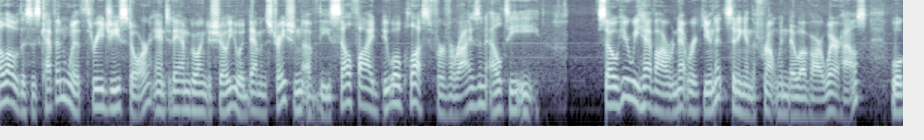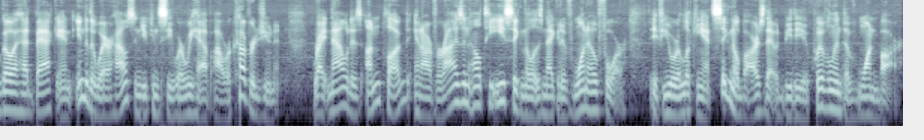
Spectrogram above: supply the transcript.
Hello, this is Kevin with 3G Store, and today I'm going to show you a demonstration of the Cel-Fi Duo Plus for Verizon LTE. So here we have our network unit sitting in the front window of our warehouse. We'll go ahead back and into the warehouse and you can see where we have our coverage unit. Right now it is unplugged and our Verizon LTE signal is negative 104. If you were looking at signal bars, that would be the equivalent of one bar.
